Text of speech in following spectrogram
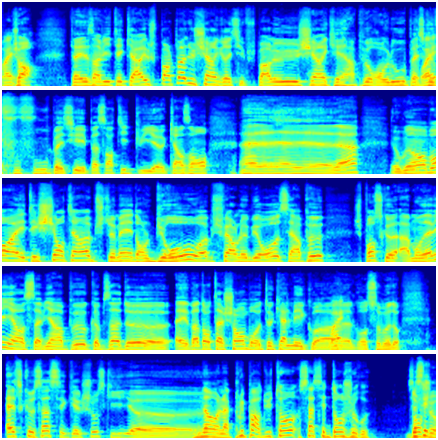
Ouais. Genre, t'as des invités qui arrivent, je parle pas du chien agressif, je parle du chien qui est un peu relou parce Ouais. que foufou, parce qu'il est pas sorti depuis euh, 15 ans. Ah. Et au bout d'un moment, bon, t'es chiant, tiens, hop, je te mets dans le bureau, hop, je ferme le bureau. C'est un peu. Je pense que, à mon avis, hein, ça vient un peu comme ça de. euh, Eh, va dans ta chambre, te calmer, quoi, Ouais. euh, grosso modo. Est-ce que ça, c'est quelque chose qui. euh, Non, la plupart du temps, ça c'est dangereux. Ça, C'est Dangereux.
